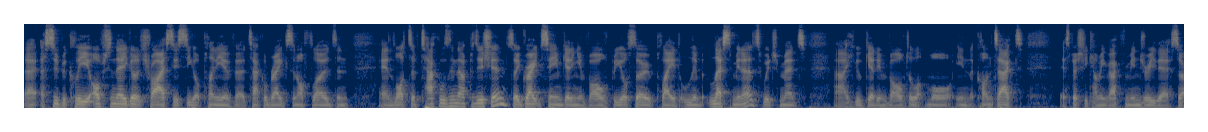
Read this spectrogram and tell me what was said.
a super clear option there. You got to try assist. You got plenty of uh, tackle breaks and offloads and and lots of tackles in that position. So great to see him getting involved. But he also played less minutes, which meant uh, he could get involved a lot more in the contact especially coming back from injury there. So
